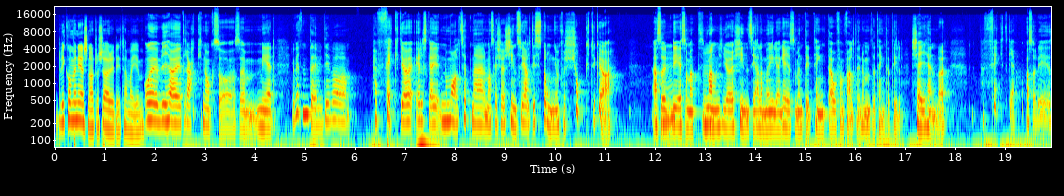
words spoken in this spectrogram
vi kommer ner snart och kör i ditt hemmagym. Och vi har ett rack nu också alltså med, jag vet inte, det var perfekt. Jag älskar normalt sett när man ska köra chins så är alltid stången för tjock tycker jag. Alltså mm. det är som att mm. man gör chins i alla möjliga grejer som inte är tänkta och framförallt är de inte tänkta till tjejhänder. Perfekt grepp, alltså det är,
